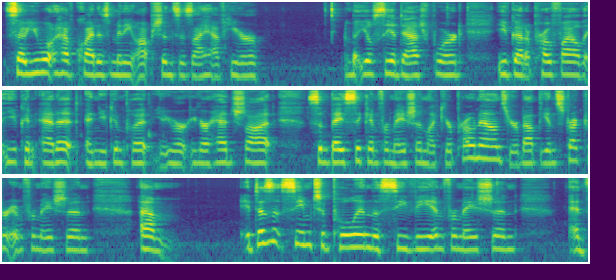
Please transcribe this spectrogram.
So you won't have quite as many options as I have here. But you'll see a dashboard. You've got a profile that you can edit and you can put your, your headshot, some basic information like your pronouns, your about the instructor information. Um, it doesn't seem to pull in the CV information and,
